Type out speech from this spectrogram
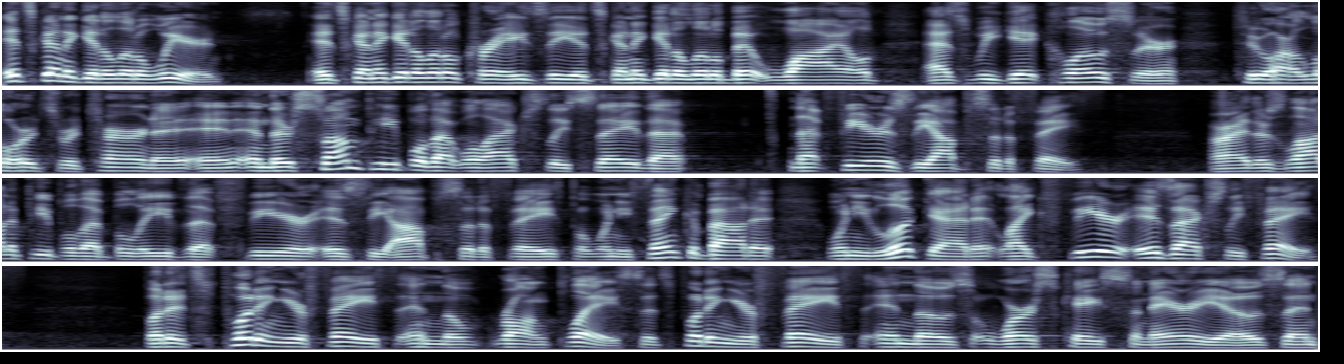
it's going to get a little weird. It's going to get a little crazy. It's going to get a little bit wild as we get closer to our Lord's return. And, and, and there's some people that will actually say that that fear is the opposite of faith. All right, there's a lot of people that believe that fear is the opposite of faith, but when you think about it, when you look at it, like fear is actually faith. But it's putting your faith in the wrong place. It's putting your faith in those worst case scenarios. And,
